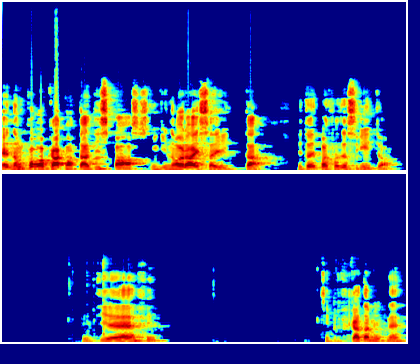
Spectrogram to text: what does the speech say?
é não colocar a quantidade de espaços, ignorar isso aí, tá? Então a gente pode fazer o seguinte, ó. printf simplificadamente, né?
